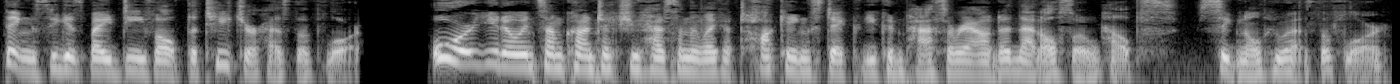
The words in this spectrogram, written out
things because by default the teacher has the floor. Or, you know, in some contexts you have something like a talking stick you can pass around and that also helps signal who has the floor.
